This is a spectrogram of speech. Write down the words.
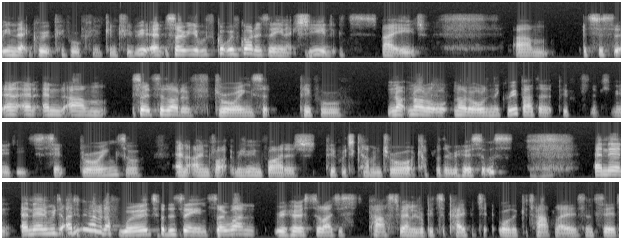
in that group, people can contribute, and so yeah, we've got we've got a zine actually. It's made. Um, it's just and and, and um, so it's a lot of drawings that people not not all not all in the group other people from the community sent drawings or and I invite we've invited people to come and draw a couple of the rehearsals. Mm-hmm. And then, and then we, I didn't have enough words for the zine. So one rehearsal, I just passed around little bits of paper to all the guitar players and said,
